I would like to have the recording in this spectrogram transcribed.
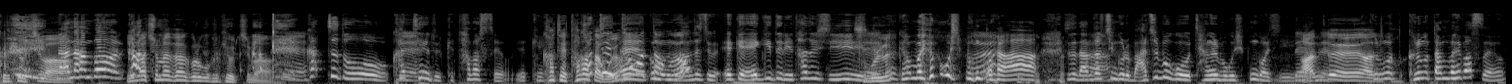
그렇게 웃지 마. 나는 한번 카, 입맞춤하다 그러고 그렇게 웃지 마. 네. 카트도 카트에도 이렇게 타봤어요. 이렇게. 카트에 타봤다고요? 네, 타봤다고요? 그럼 남자친구 이렇게 애기들이 타듯이 죽을래? 이렇게 한번 해보고 싶은 거야. 그래서 남자친구를 마주보고 장을 보고 싶은 거지. 네. 안 돼. 안 그런 것도 그런 것도 한번 해봤어요.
